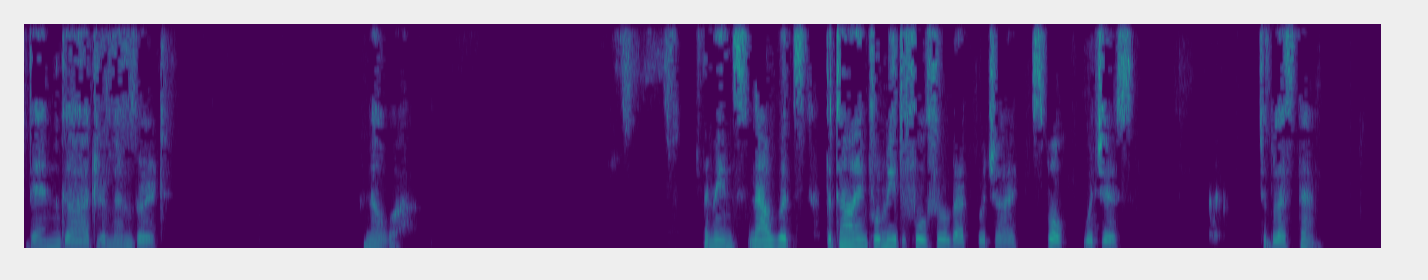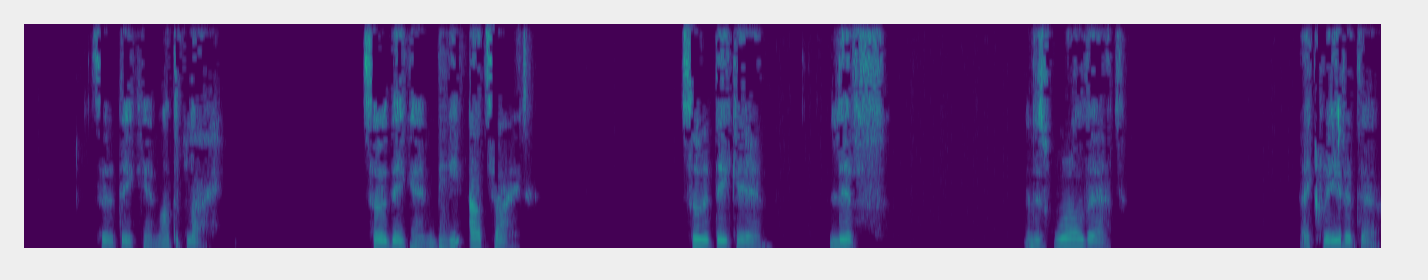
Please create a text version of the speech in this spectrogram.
Then God remembered Noah. That means now it's the time for me to fulfill that which I spoke, which is to bless them so that they can multiply so they can be outside, so that they can live in this world that I created them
